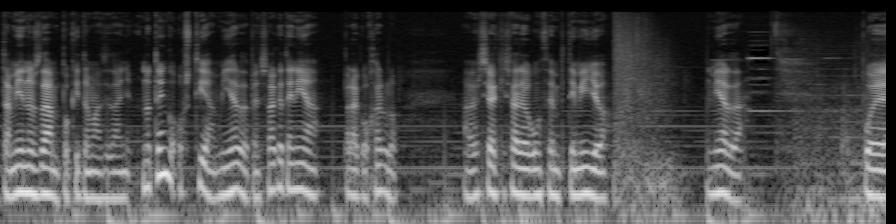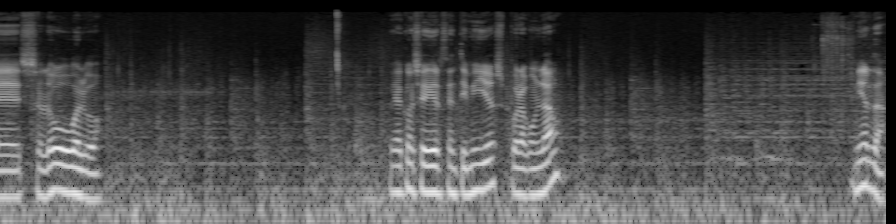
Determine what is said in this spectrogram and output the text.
también nos da un poquito más de daño. No tengo... Hostia, mierda. Pensaba que tenía para cogerlo. A ver si aquí sale algún centimillo. Mierda. Pues luego vuelvo. Voy a conseguir centimillos por algún lado. Mierda.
